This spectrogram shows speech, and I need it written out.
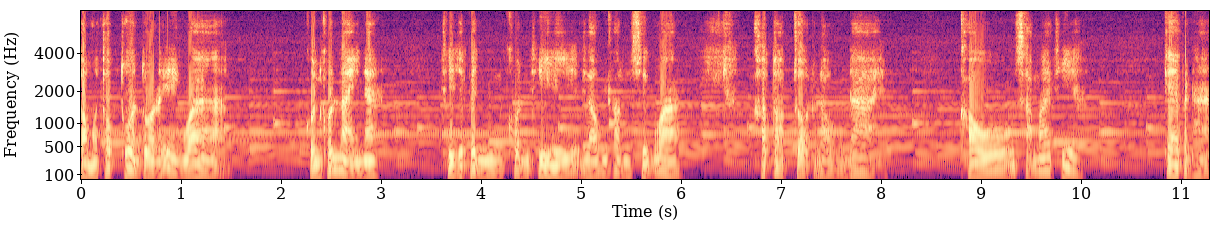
ต้องมาทบทวนตัวเราเองว่า คนคนไหนนะ ที่จะเป็นคนที่เรามีความรู้สึกว่า เขาตอบโจทย์เราได้ เขาสามารถที่จะแก้ปัญหา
